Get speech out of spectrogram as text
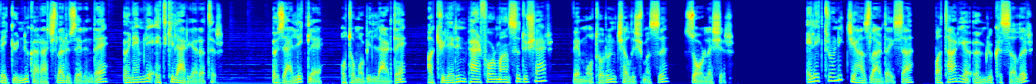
ve günlük araçlar üzerinde önemli etkiler yaratır. Özellikle otomobillerde akülerin performansı düşer ve motorun çalışması zorlaşır. Elektronik cihazlarda ise batarya ömrü kısalır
